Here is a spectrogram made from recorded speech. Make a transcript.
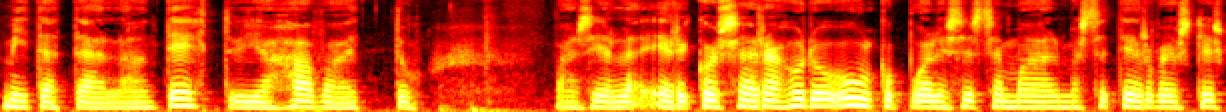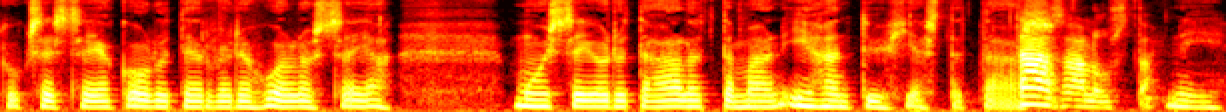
mitä täällä on tehty ja havaittu, vaan siellä erikoissairaanhoidon ulkopuolisessa maailmassa, terveyskeskuksessa ja kouluterveydenhuollossa ja muissa joudutaan aloittamaan ihan tyhjästä taas. Taas alusta. Niin.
